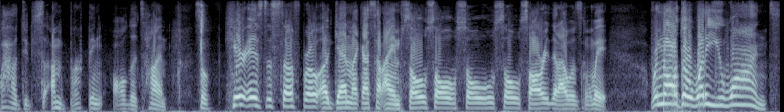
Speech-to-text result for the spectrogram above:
Wow, dude, I'm burping all the time. So here is the stuff, bro. Again, like I said, I am so, so, so, so sorry that I was going. Wait, Ronaldo, what do you want?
